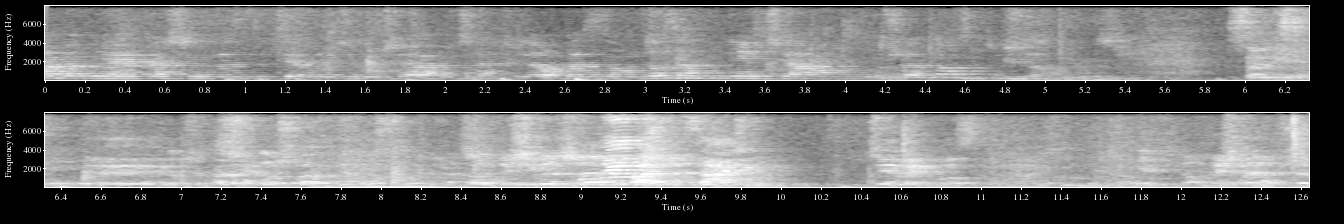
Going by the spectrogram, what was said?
na pewno jakaś inwestycja będzie musiała być na chwilę obecną do zamknięcia budżetu. Zanim e, przekażę głos radnemu słownikowi, myślę, że bardzo zanim udzielę głosu. No myślę, że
